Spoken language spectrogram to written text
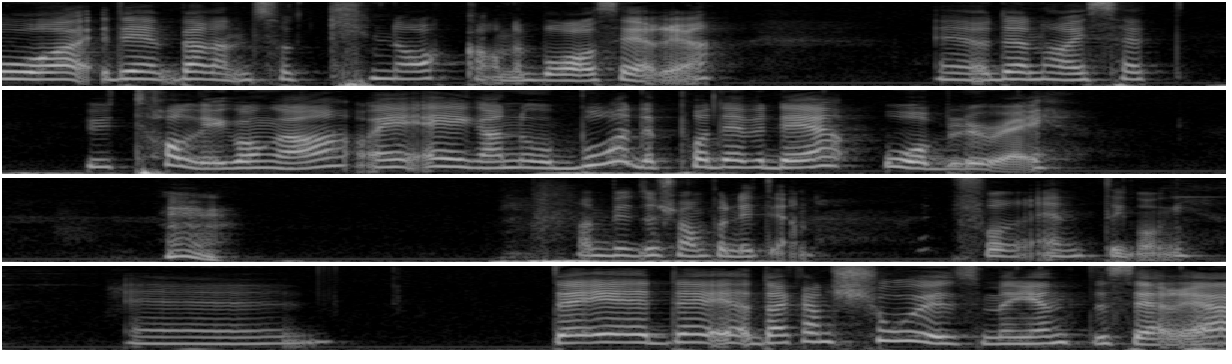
og det er bare en så knakende bra serie. Eh, og den har jeg sett utallige ganger, og jeg eier den nå både på DVD og Blu-ray. Han begynte å se den på nytt igjen, for n-te gang. Eh, det, er, det, er, det kan se ut som en jenteserie,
